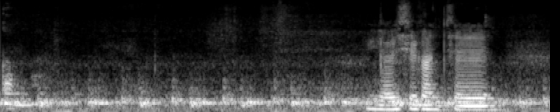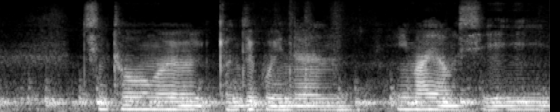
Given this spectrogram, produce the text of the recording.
잠깐만. 10시간째 진통을 견디고 있는 이마영 씨.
